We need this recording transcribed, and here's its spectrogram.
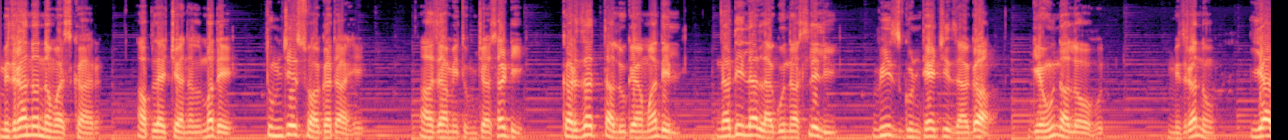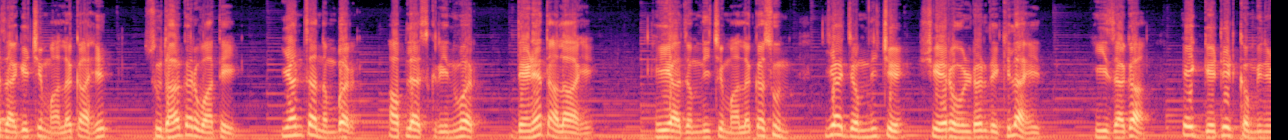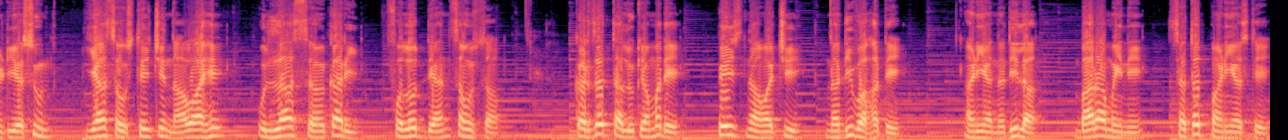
मित्रांनो नमस्कार. आपल्या चॅनलमध्ये तुमचे स्वागत आहे. आज आम्ही तुमच्यासाठी कर्जत तालुक्यामधील नदीला लागून असलेली वीस गुंठ्याची जागा घेऊन आलो आहोत. मित्रांनो या जागेचे मालक आहेत सुधाकर वाते. यांचा नंबर आपल्या स्क्रीनवर देण्यात आला आहे. हे या जमिनीचे मालक असून या जमिनीचे शेअर होल्डर देखील आहेत. ही जागा एक गेटेड कम्युनिटी असून या संस्थेचे नाव आहे उल्हास सहकारी फलोद्यान संस्था कर्जत तालुक्यामध्ये पेज नावाची नदी वाहते आणि या नदीला बारा महिने सतत पाणी असते.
